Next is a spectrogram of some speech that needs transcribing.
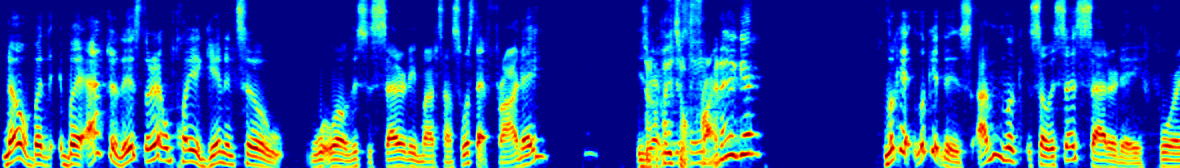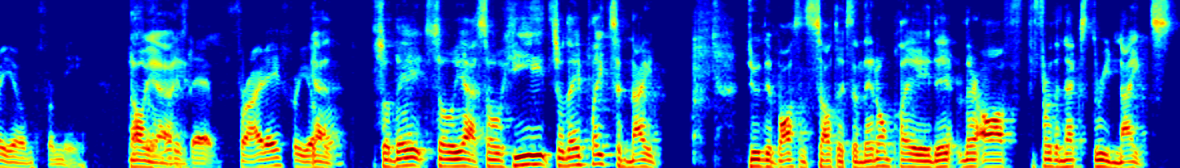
No, but but after this, they don't play again until well, this is Saturday my time. So what's that Friday? Is They play till? Friday again. Look at look at this. I'm look. So it says Saturday, 4 a.m. for me. Oh yeah. What is that? Friday for y'all? Yeah. So they so yeah, so he so they play tonight do the Boston Celtics and they don't play they they're off for the next 3 nights,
